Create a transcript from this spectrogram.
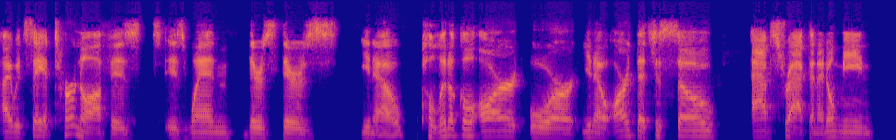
I would say a turnoff is is when there's there's you know political art or you know art that's just so abstract and i don't mean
